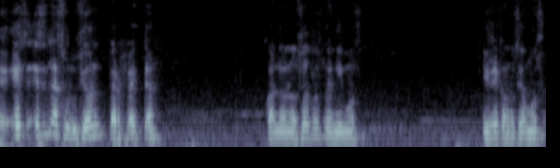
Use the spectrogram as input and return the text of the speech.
es. Esa es la solución perfecta cuando nosotros venimos y reconocemos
